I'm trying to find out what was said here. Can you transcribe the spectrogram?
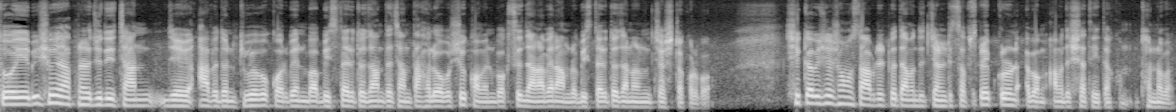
তো এ বিষয়ে আপনারা যদি চান যে আবেদন কীভাবে করবেন বা বিস্তারিত জানতে চান, তাহলে অবশ্যই কমেন্ট বক্সে জানাবেন। আমরা বিস্তারিত জানানোর চেষ্টা করব। শিক্ষা বিষয়ে সমস্ত আপডেট পেতে আমাদের চ্যানেলটি সাবস্ক্রাইব করুন এবং আমাদের সাথেই থাকুন। ধন্যবাদ।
